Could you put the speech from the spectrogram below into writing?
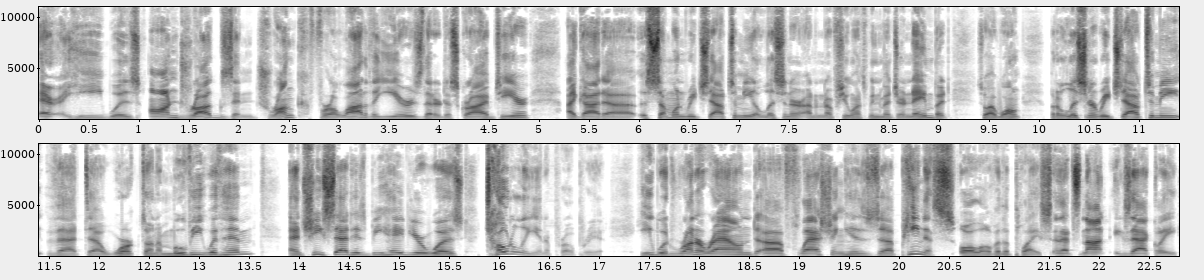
Er, He was on drugs and drunk for a lot of the years that are described here. I got uh, someone reached out to me, a listener. I don't know if she wants me to mention her name, but so I won't. But a listener reached out to me that uh, worked on a movie with him, and she said his behavior was totally inappropriate. He would run around uh, flashing his uh, penis all over the place, and that's not exactly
